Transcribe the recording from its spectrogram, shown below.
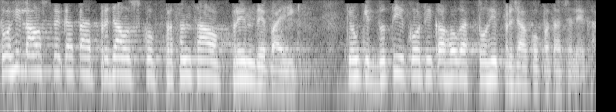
तो ही लाओस से कहता है, प्रजा उसको प्रशंसा और प्रेम दे पाएगी। क्योंकि द्वितीय कोटि का होगा तो ही प्रजा को पता चलेगा।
